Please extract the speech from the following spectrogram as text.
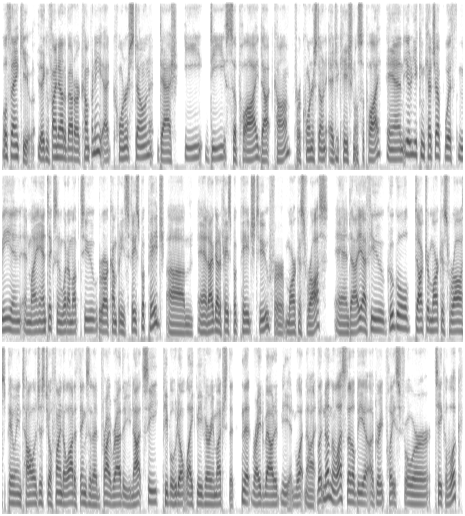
Well, thank you. They can find out about our company at cornerstone-edsupply.com for Cornerstone Educational Supply. And you, know, you can catch up with me and, and my antics and what I'm up to through our company's Facebook page. Um, and I've got a Facebook page too for Marcus Ross. And uh, yeah, if you Google Dr. Marcus Ross, paleontologist, you'll find a lot of things that I'd probably rather you not see. People who don't like me very much that, that write about it and whatnot. But nonetheless, that'll be a, a great place for take a look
